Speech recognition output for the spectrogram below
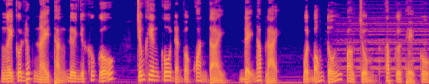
Người cô lúc này thẳng đưa như khúc gỗ. Chúng khiêng cô đặt vào quan tài, đậy nắp lại. Một bóng tối bao trùm khắp cơ thể cô.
